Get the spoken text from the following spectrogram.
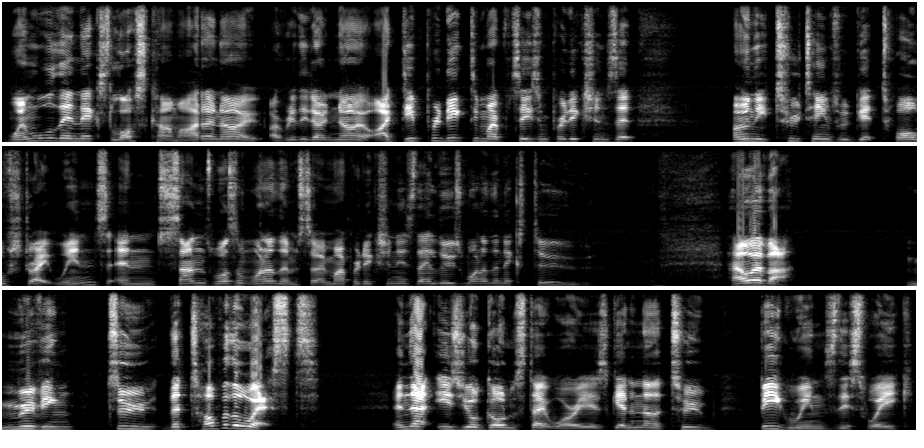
when will their next loss come? I don't know. I really don't know. I did predict in my season predictions that only two teams would get 12 straight wins, and Suns wasn't one of them. So my prediction is they lose one of the next two. However, moving to the top of the West, and that is your Golden State Warriors. Get another two big wins this week.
